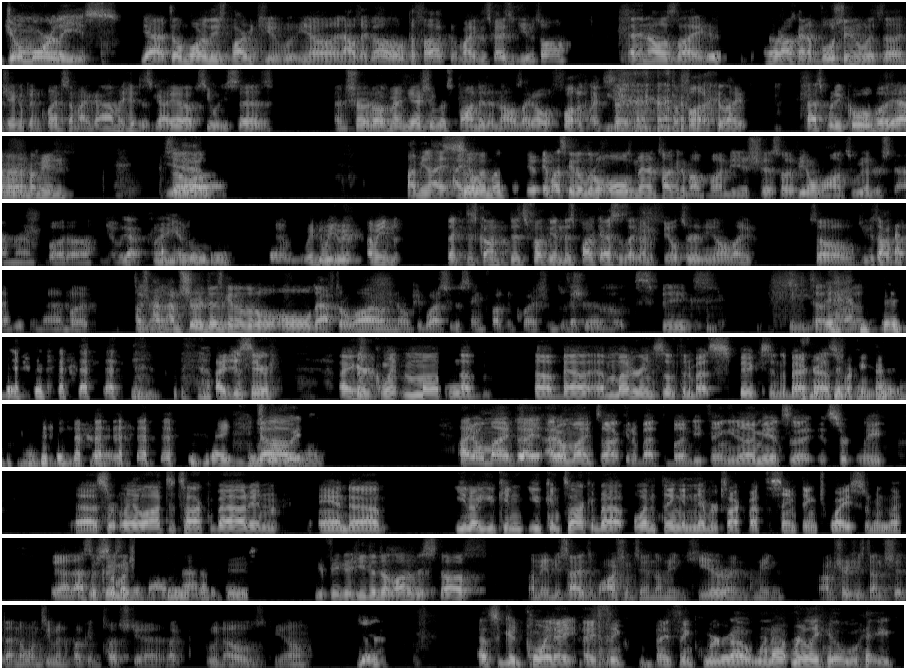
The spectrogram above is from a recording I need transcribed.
Joe Morley's. yeah, Joe Morley's barbecue, you know, and I was like, oh, what the fuck? I'm like, this guy's in Utah? And then I was like, I was kind of bullshitting with uh, Jacob and Quincy. I'm like, I'm gonna hit this guy up, see what he says. And sure enough, man, he actually responded, and I was like, oh fuck, like what the fuck, like that's pretty cool. But yeah, man, I mean, so Yeah. uh, I mean, I, I know it must it, it must get a little old, man, talking about Bundy and shit. So if you don't want to, we understand, man. But uh, Yeah, we got plenty of yeah, we, we, we, I mean, like this con, this fucking, this podcast is like unfiltered, you know, like, so you can talk about anything, man. But I'm, I'm, I'm sure it does get a little old after a while. You know, people ask you the same fucking questions and talk shit. about Spigs. We can talk about I just hear, I hear Quentin mo- uh, about, uh, muttering something about Spix in the background. It's fucking great. No, it- I don't mind. I, I don't mind talking about the Bundy thing. You know, I mean, it's a it's certainly uh, certainly a lot to talk about, and and uh, you know, you can you can talk about one thing and never talk about the same thing twice. I mean, the, Yeah, that's the There's so much- about it, man. I mean, you figure he did a lot of his stuff. I mean, besides Washington, I mean, here and I mean, I'm sure he's done shit that no one's even fucking touched yet. Like, who knows? You know? Yeah, that's a good point. I, I think I think we're uh, we're not really who hey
